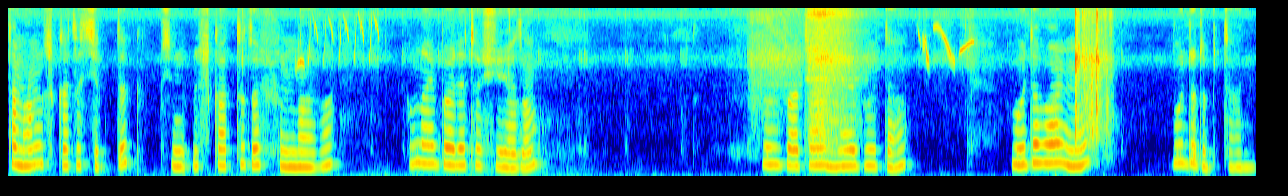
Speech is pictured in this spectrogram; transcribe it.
Tamam üst kata çıktık. Şimdi üst katta da şunlar var. Bunları böyle taşıyalım. Bu zaten ne burada? Burada var mı? Burada da bir tane.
